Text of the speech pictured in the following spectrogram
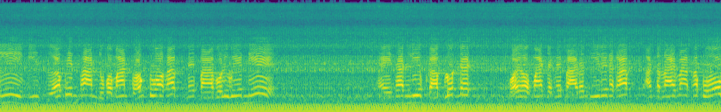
นี้มีเสือเพ่นพ่านอยู่ประมาณสองตัวครับ ในป่าบริเวณนี้ ให้ท่านรีบกลับรถและ ถอยออกมาจากในป่าทันทีเลยนะครับ อันตรายมากครับผม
